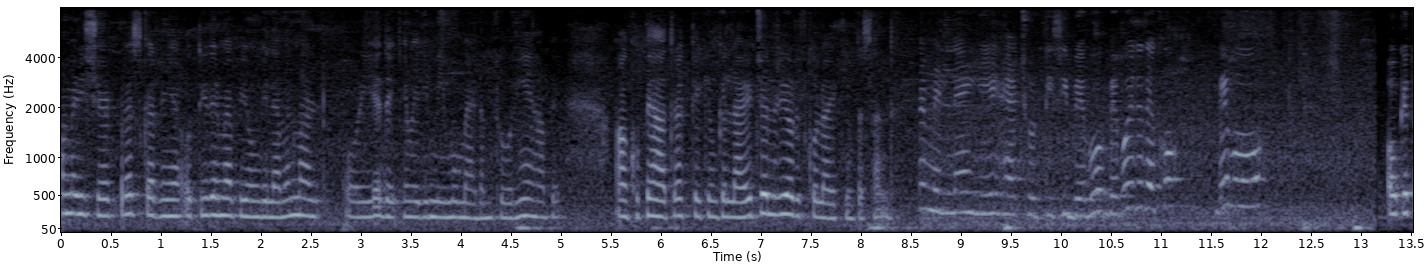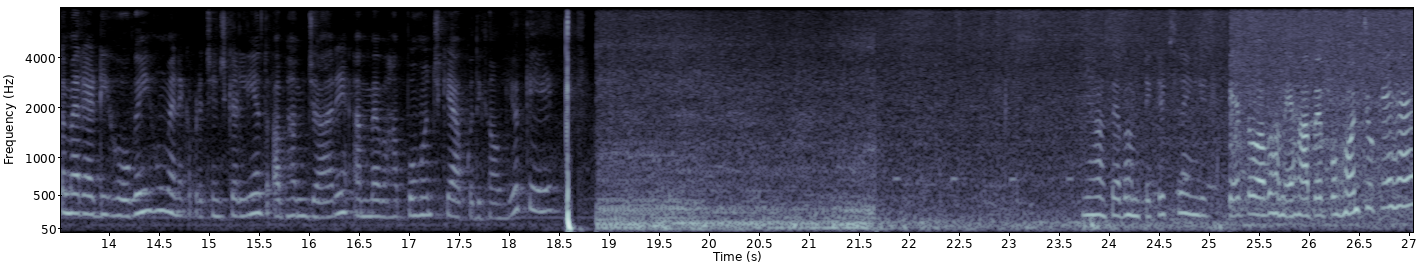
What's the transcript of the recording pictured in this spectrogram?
और मेरी शर्ट प्रेस कर रही है। उतनी देर मैं पीऊँगी लेमन माल्ट और ये देखें मेरी मीमू मैडम सो रही है यहाँ पे। आँखों पे हाथ रख के क्योंकि लाइट चल रही है और उसको लाइट नहीं पसंद मिलने ये है छोटी सी बेबो। बेबो इधर देखो। बेबो। ओके okay, तो मैं रेडी हो गई हूँ मैंने कपड़े चेंज कर लिए तो अब हम जा रहे हैं। अब मैं वहाँ पहुँच के आपको दिखाऊँगी ओके okay. यहाँ से अब हम टिकट्स लेंगे। Okay, तो अब हम यहाँ पे पहुँच चुके हैं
